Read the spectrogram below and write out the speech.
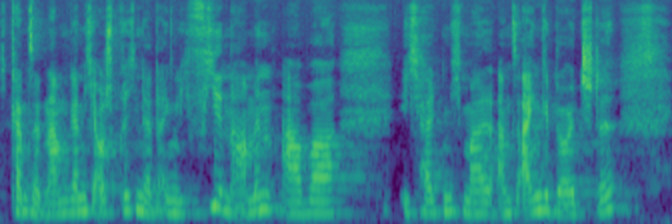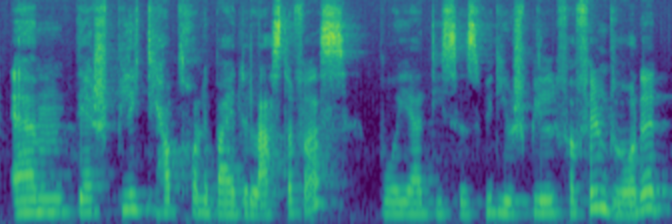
Ich kann seinen Namen gar nicht aussprechen, der hat eigentlich vier Namen, aber ich halte mich mal ans Eingedeutschte. Ähm, der spielt die Hauptrolle bei The Last of Us, wo ja dieses Videospiel verfilmt wurde.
